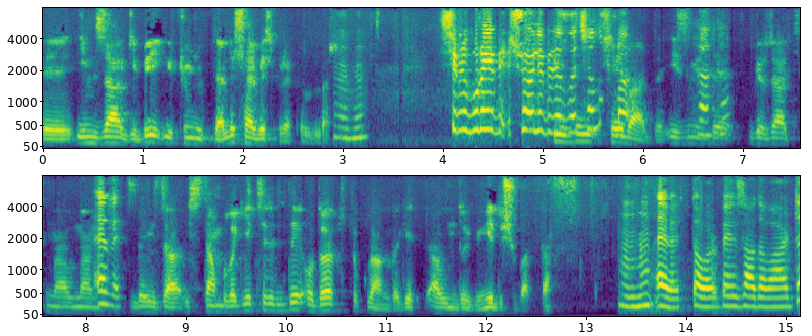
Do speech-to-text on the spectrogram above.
e, imza gibi yükümlülüklerle serbest bırakıldılar. Hı hı. Şimdi burayı şöyle biraz İzmir açalım şey mı? vardı. İzmir'de gözaltına alınan evet. Beyza İstanbul'a getirildi. O da tutuklandı. Get, alındığı gün 7 Şubat'ta. Hı hı, evet doğru Beyza da vardı.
